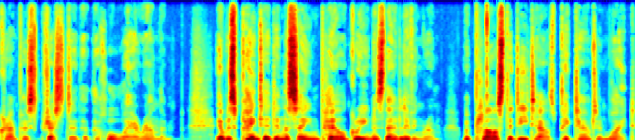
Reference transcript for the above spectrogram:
Krampus gestured at the hallway around them. It was painted in the same pale green as their living room, with plaster details picked out in white.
